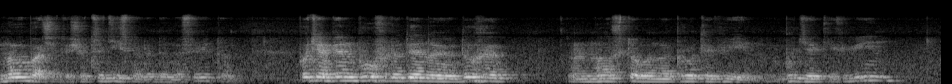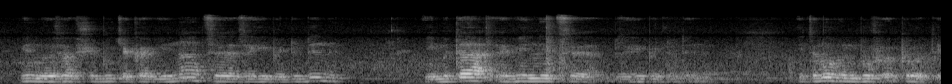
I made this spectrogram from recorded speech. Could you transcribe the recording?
Ну, ви бачите, що це дійсно людина світу. Потім він був людиною дуже налаштованою проти війн, будь-яких війн. Він вважав, що будь-яка війна це загибель людини. І мета війни це загибель людини. І тому він був проти.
